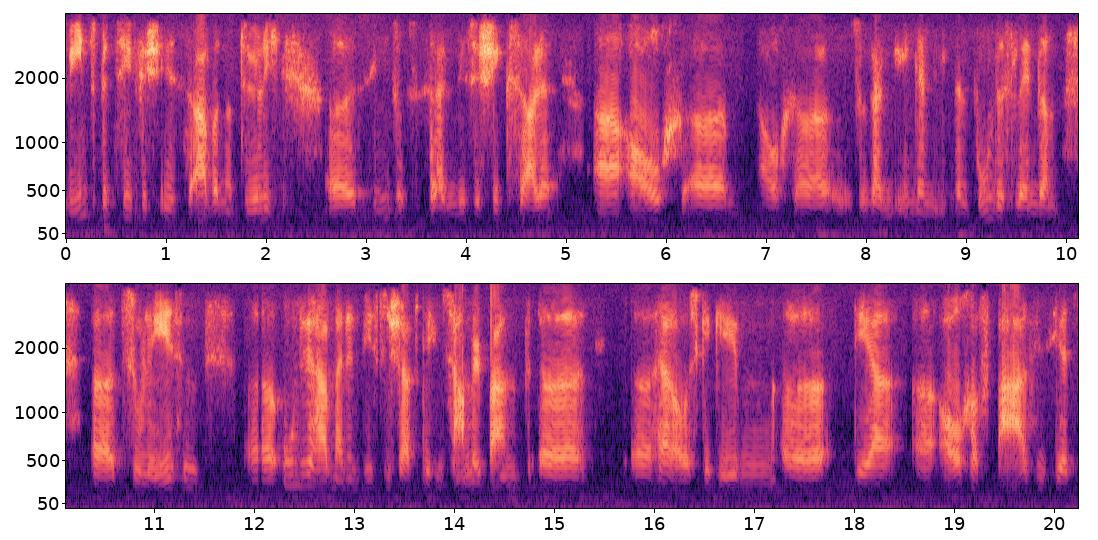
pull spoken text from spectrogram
Wien-spezifisch ist, aber natürlich sind sozusagen diese Schicksale auch, auch sozusagen in den, in den Bundesländern zu lesen. und wir haben einen wissenschaftlichen Sammelband herausgegeben, der auch auf Basis jetzt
